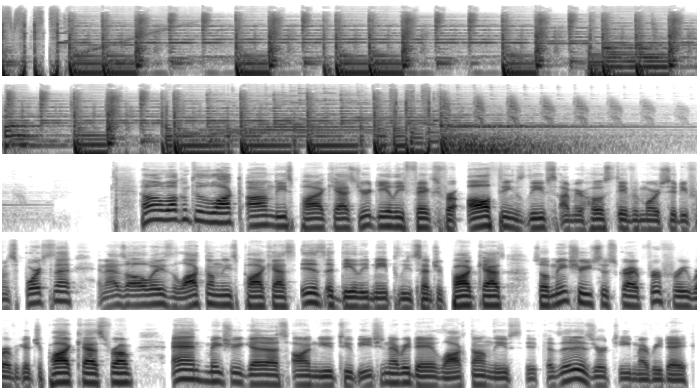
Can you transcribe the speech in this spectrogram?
Hello and welcome to the Locked On Leafs podcast, your daily fix for all things Leafs. I'm your host, David Morassutti from Sportsnet. And as always, the Locked On Leafs podcast is a daily Maple Leaf centric podcast. So make sure you subscribe for free wherever you get your podcasts from. And make sure you get us on YouTube each and every day, Locked On Leafs, because it is your team every day.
